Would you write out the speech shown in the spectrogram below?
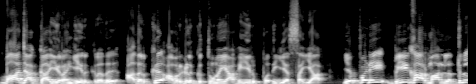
பாஜக இறங்கி இருக்கிறது அதற்கு அவர்களுக்கு துணையாக இருப்பது எஸ்ஐஆர். எப்படி பீகார் மாநிலத்தில்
